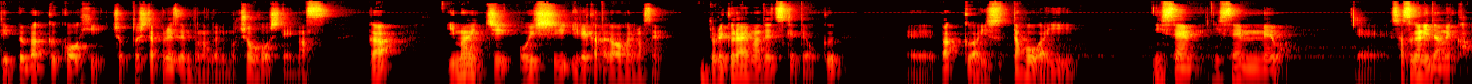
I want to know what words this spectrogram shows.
ディップバックコーヒー、ちょっとしたプレゼントなどにも重宝しています。が、いまいち美味しい入れ方がわかりません。どれくらいまでつけておく、えーバックは揺すった方がいい ?2 戦、2戦目は、えーさすがにダメか。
